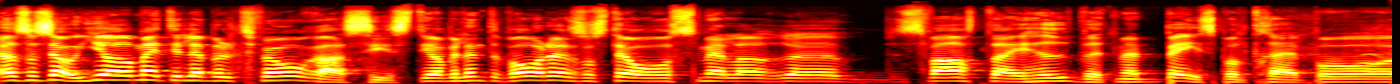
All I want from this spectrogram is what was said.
alltså så, gör mig till level 2-rasist. Jag vill inte vara den som står och smäller eh, svarta i huvudet med baseballträ på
